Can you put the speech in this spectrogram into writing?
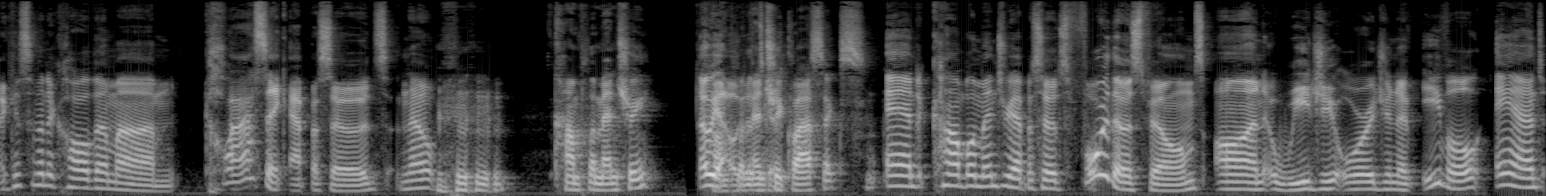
I guess I'm going to call them um, classic episodes. No. Complimentary? Oh, yeah. oh, Complimentary good. classics? and complimentary episodes for those films on Ouija Origin of Evil and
